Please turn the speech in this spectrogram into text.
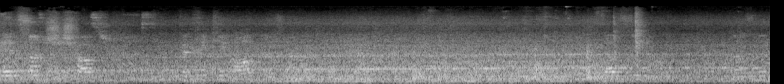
Nee. Jetzt dann ich hasse. Der kriegt keinen Atem. Das ist. Das ist.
